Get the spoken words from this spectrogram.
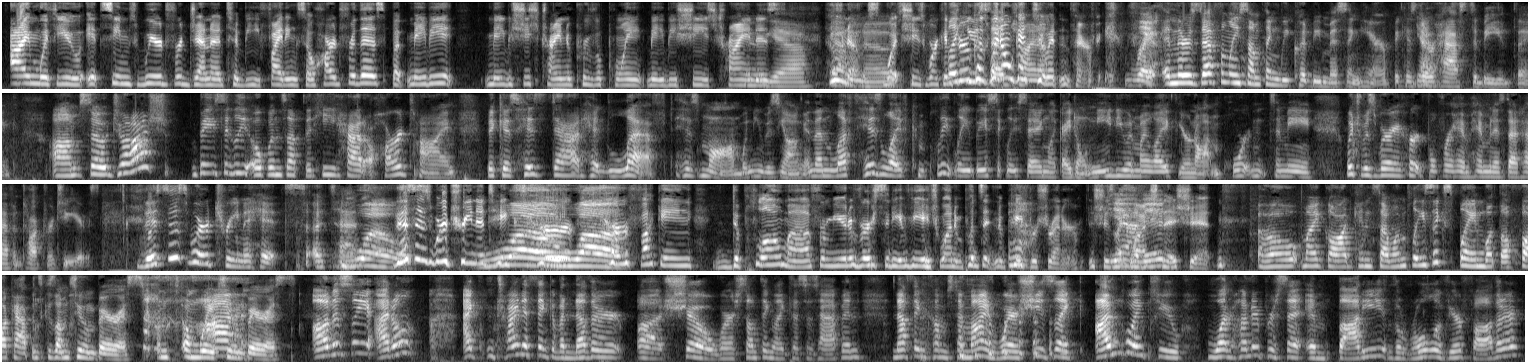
I'm with you. It seems weird for Jenna to be fighting so hard for this, but maybe maybe she's trying to prove a point. Maybe she's trying to Yeah. who Who knows, knows? what she's working Like through because we don't get to it in therapy. Right. And there's definitely something we could be missing here because Yeah. there has to be, you'd think. Um, so Josh basically opens up that he had a hard time because his dad had left his mom when he was young and then left his life completely, basically saying, like, I don't need you in my life, you're not important to me, which was very hurtful for him. Him and his dad haven't talked for two years. This is where Trina hits a 10. Whoa. This is where Trina takes Whoa, her whoa. her fucking diploma from University of VH1 and puts it in a paper shredder. And she's like, "Watch dude. this shit." Oh my god, can someone please explain what the fuck happens? Because I'm too embarrassed. I'm, I'm way too I- embarrassed. Honestly, I don't. I'm trying to think of another uh, show where something like this has happened. Nothing comes to mind where she's like, I'm going to 100% embody the role of your father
